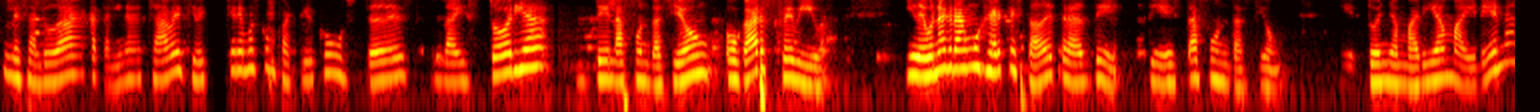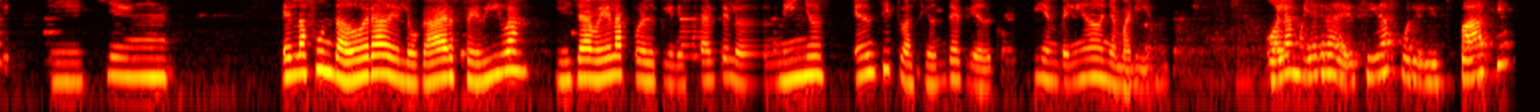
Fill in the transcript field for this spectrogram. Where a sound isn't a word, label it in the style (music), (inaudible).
les saluda Catalina Chávez y hoy queremos compartir con ustedes la historia de la Fundación Hogar Fe Viva y de una gran mujer que está detrás de, esta fundación, eh, doña María Mairena, eh, quien es la fundadora del Hogar Fe Viva y ella vela por el bienestar de los niños en situación de riesgo. Bienvenida, doña María. Hola, muy agradecida por el espacio.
